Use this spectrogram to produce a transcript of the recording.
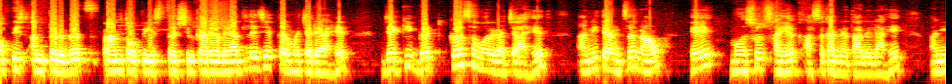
ऑफिस अंतर्गत प्रांत ऑफिस तहसील कार्यालयातले जे कर्मचारी आहेत जे की गट क संवर्गाचे आहेत आणि त्यांचं नाव हे महसूल सहाय्यक असं करण्यात आलेलं आहे. आणि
